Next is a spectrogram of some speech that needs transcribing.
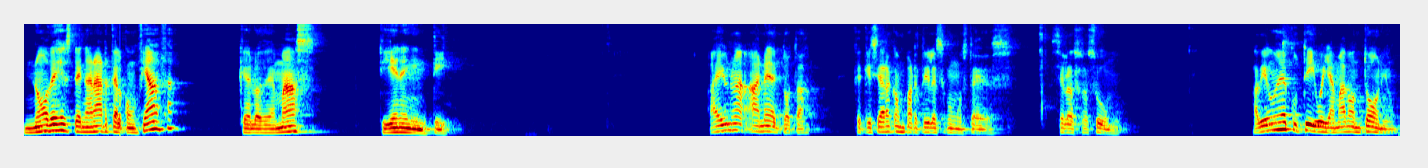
No dejes de ganarte la confianza que los demás tienen en ti. Hay una anécdota que quisiera compartirles con ustedes. Se los resumo. Había un ejecutivo llamado Antonio,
